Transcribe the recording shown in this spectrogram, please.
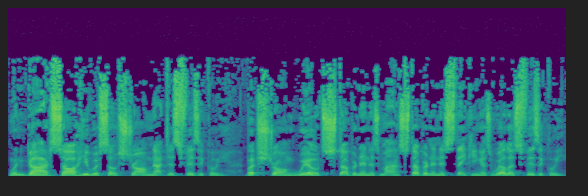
When God saw he was so strong, not just physically, but strong willed, stubborn in his mind, stubborn in his thinking, as well as physically,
